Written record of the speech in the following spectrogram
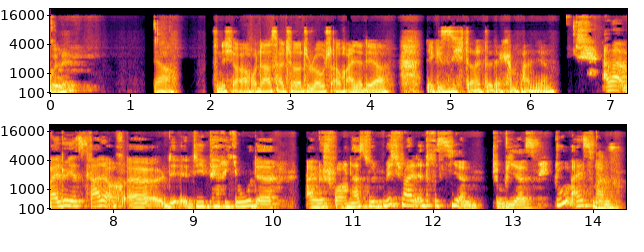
cool. cool. Ja, finde ich auch. Und da ist halt Charlotte Roach auch eine der, der Gesichter der Kampagne. Aber weil du jetzt gerade auch äh, die, die Periode angesprochen hast, würde mich mal interessieren, Tobias. Du als Mann, ja.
